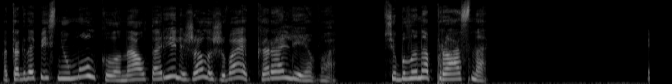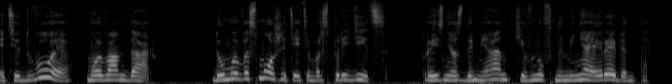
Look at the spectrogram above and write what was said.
А когда песня умолкла, на алтаре лежала живая королева. Все было напрасно. Эти двое — мой вам дар. Думаю, вы сможете этим распорядиться», произнес Дамиан, кивнув на меня и Ребента.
